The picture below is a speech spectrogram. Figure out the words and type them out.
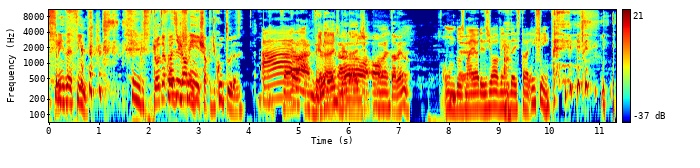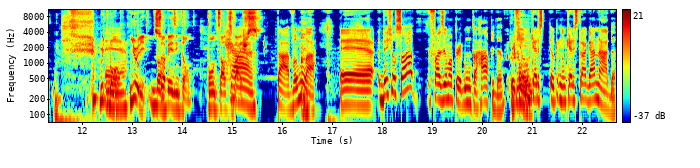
Stranger Things. Things. Que é outra coisa de jovem aí, choque de cultura. né? Ah, lá. Verdade, verdade. Ó, ó, tá vendo? Um dos maiores jovens da história. Enfim. Muito É. bom. Yuri, sua vez então. Pontos altos e baixos. Tá, vamos lá. É, deixa eu só fazer uma pergunta rápida, porque eu não quero, eu não quero estragar nada.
